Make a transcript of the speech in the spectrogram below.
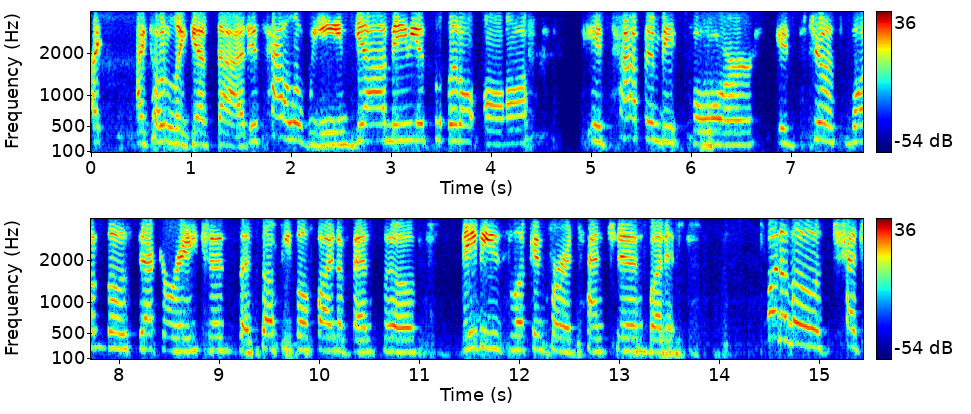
I, I totally get that. It's Halloween. Yeah, maybe it's a little off. It's happened before. It's just one of those decorations that some people find offensive. Maybe he's looking for attention, but it's one of those catch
